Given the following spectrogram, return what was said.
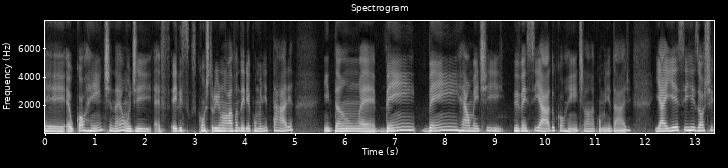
é, é o Corrente, né, onde é, eles construíram uma lavanderia comunitária. Então, é bem, bem realmente vivenciado o corrente lá na comunidade. E aí esse resort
